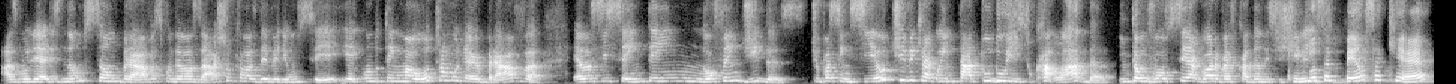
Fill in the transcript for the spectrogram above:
as mulheres não são bravas quando elas acham que elas deveriam ser, e aí quando tem uma outra mulher brava, elas se sentem ofendidas. Tipo assim, se eu tive que aguentar tudo isso calada, então você agora vai ficar dando esse Quem você pensa que é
